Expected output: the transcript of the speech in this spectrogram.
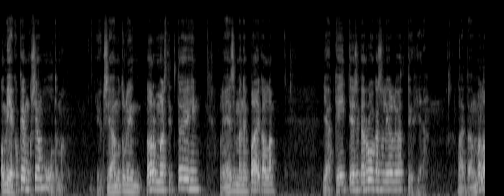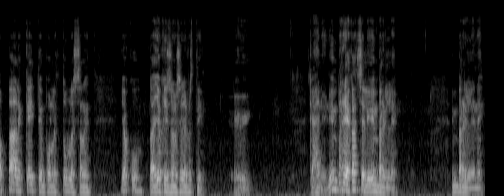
Omia kokemuksia on muutama. Yksi aamu tulin normaalisti töihin, oli ensimmäinen paikalla Ja keittiö sekä ruokasali olivat tyhjänä. Laitoin valot päälle keittiön puolelle tullessani. Joku tai jokin sanoi selvästi, hei. Käännyin ympäri ja katselin ympärille, ympärilleni.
